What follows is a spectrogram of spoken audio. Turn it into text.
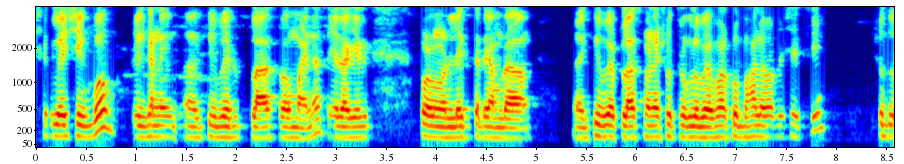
সেগুলোই শিখব। এখানে কিউবের প্লাস বা মাইনাস। এর আগের লেকচারে আমরা কিউবের প্লাস মাইনাস সূত্রগুলো ব্যবহার খুব ভালোভাবে শিখছি। শুধু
